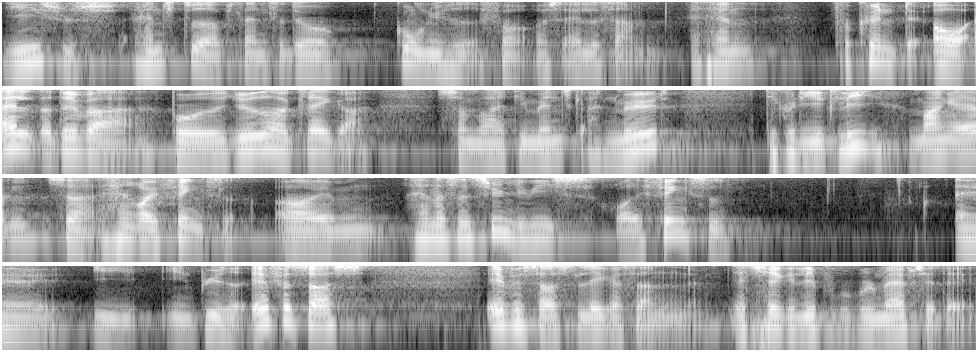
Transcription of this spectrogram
Jesus, han stod opstandelse, det var god nyhed for os alle sammen. At han forkyndte overalt, og det var både jøder og grækere, som var de mennesker, han mødte. Det kunne de ikke lide, mange af dem, så han røg i fængsel. Og øhm, han har sandsynligvis røget i fængsel øh, i, i en by, der hedder Ephesus. Ephesus ligger sådan, øh, jeg tjekkede lige på Google Maps i dag.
